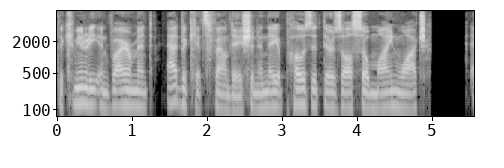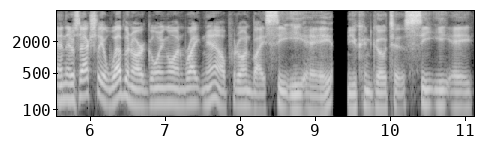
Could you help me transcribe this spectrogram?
the Community Environment Advocates Foundation, and they oppose it. There's also Mine Watch. And there's actually a webinar going on right now put on by CEA. You can go to CEA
